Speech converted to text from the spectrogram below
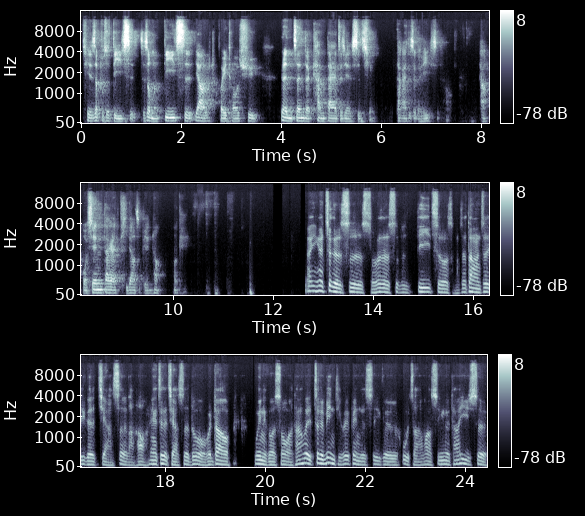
其实这不是第一次，只是我们第一次要回头去认真的看待这件事情，大概是这个意思。好，我先大概提到这边哈，OK。那应该这个是所谓的是不是第一次或什么？这当然这是一个假设了哈。因为这个假设，如果回到威尼格说啊，他会这个命题会变得是一个复杂化，是因为他预设，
